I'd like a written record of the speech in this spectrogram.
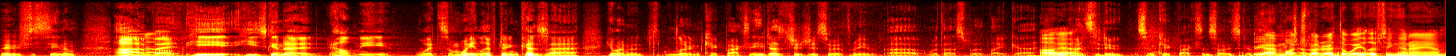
Maybe if you've seen him. Uh, No. But he he's gonna help me with some weightlifting because uh, he wanted to learn kickboxing. He does jujitsu with me, uh, with us, but like uh, Oh yeah. he wants to do some kickboxing, so he's gonna. Yeah, I'm much other. better at the weightlifting than I am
